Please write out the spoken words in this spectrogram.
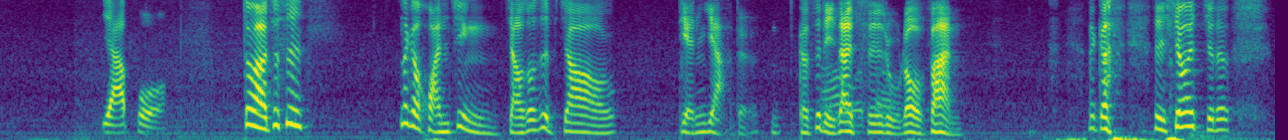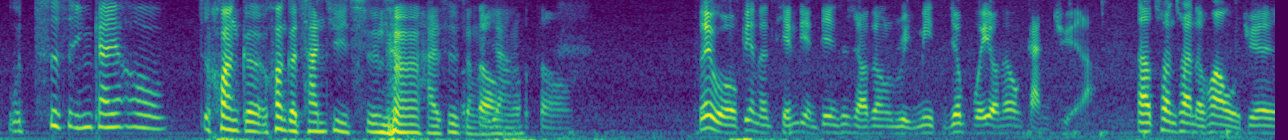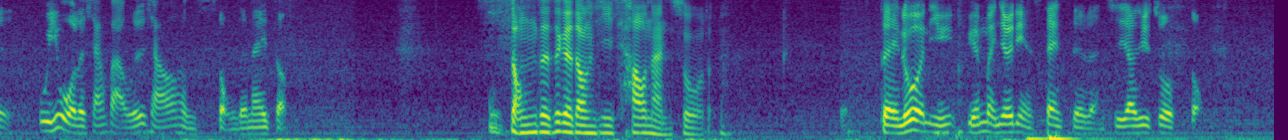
压迫，对啊，就是那个环境，假如说是比较典雅的，可是你在吃卤肉饭，那个 你就会觉得，我是不是应该要就换个换个餐具吃呢，还是怎么样？我懂。所以我变成甜点店是想要这种 remix，就不会有那种感觉啦。那串串的话，我觉得以我的想法，我是想要很怂的那一种。怂的这个东西超难做的。对，如果你原本就有点 sense 的人，其实要去做怂，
